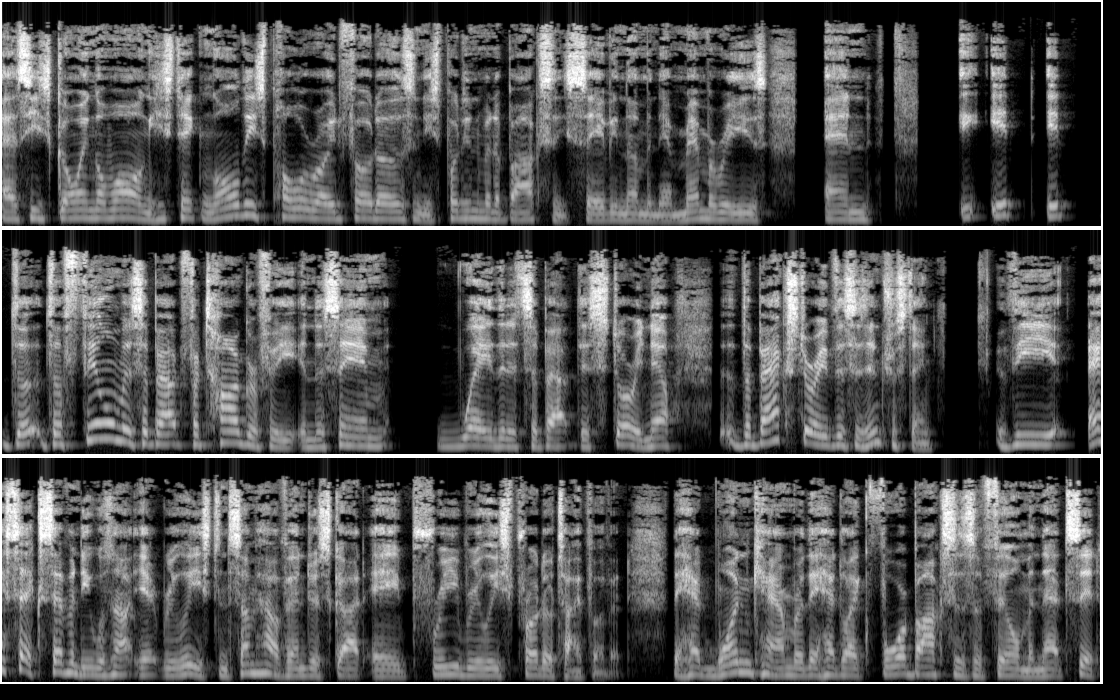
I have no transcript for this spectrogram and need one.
As he's going along, he's taking all these Polaroid photos and he's putting them in a box and he's saving them and their memories. And it, it, it the the film is about photography in the same way that it's about this story. Now, the backstory of this is interesting. The SX70 was not yet released, and somehow Wenders got a pre release prototype of it. They had one camera, they had like four boxes of film, and that's it.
